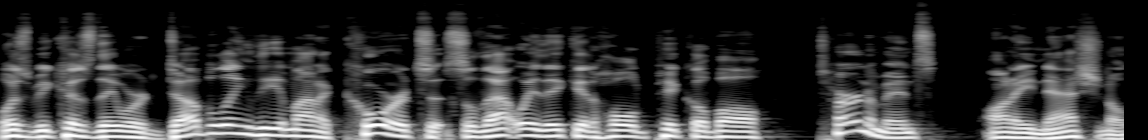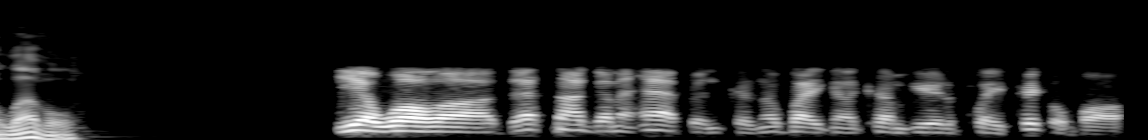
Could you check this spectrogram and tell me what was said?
was because they were doubling the amount of courts, so that way they could hold pickleball tournaments on a national level. Yeah, well, uh, that's not going to happen because nobody's going to come here to play pickleball.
